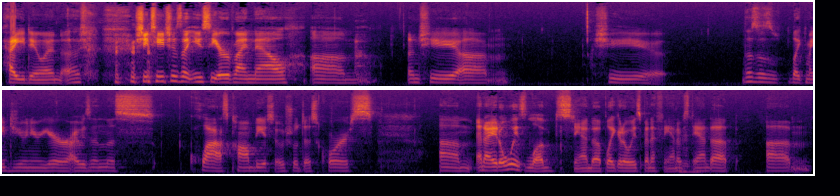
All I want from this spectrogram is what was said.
How you doing? Uh, she teaches at UC Irvine now, um, and she um, she this is like my junior year. I was in this class, comedy of social discourse, um, and I had always loved stand up. Like I'd always been a fan of stand up. Um,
